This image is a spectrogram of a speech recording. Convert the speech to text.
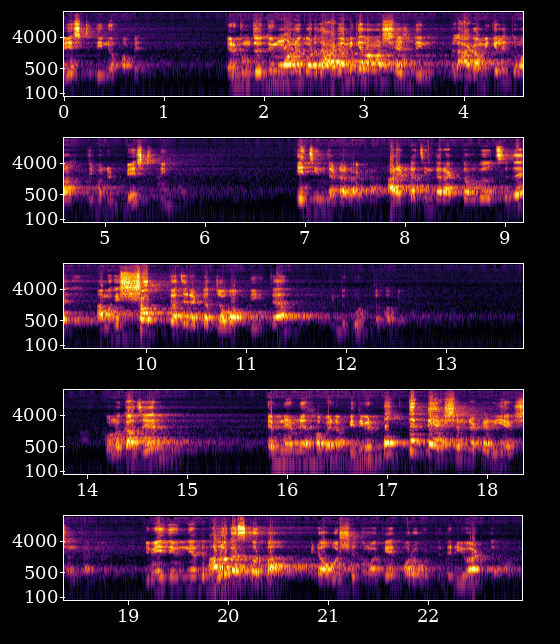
বেস্ট দিনও হবে। এরকম যদি তুমি মনে করো যে আগামীকাল আমার শেষ দিন, তাহলে আগামীকালই তোমার জীবনের বেস্ট দিন হবে। এই চিন্তাটা রাখা। আরেকটা চিন্তা রাখতে হবে হচ্ছে যে, আমাকে সব কাজের একটা জবাবদিহিতা কিন্তু করতে হবে। কোন কাজের এমনি এমনি হবে না। পৃথিবীর প্রত্যেকটা অ্যাকশনের একটা রিয়াকশন থাকে তুমি এই দুনিয়াতে ভালো কাজ করবা, এটা অবশ্যই তোমাকে পরবর্তীতে রিওয়ার্ড দেওয়া হবে।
